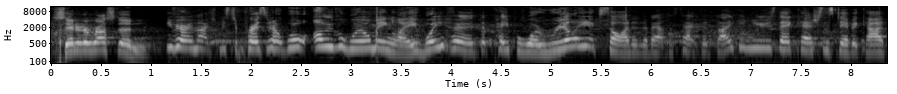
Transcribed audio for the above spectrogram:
Senator Ruston. Thank you very much, Mr President. Well, overwhelmingly, we heard that people were really excited about the fact that they can use their cashless debit card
